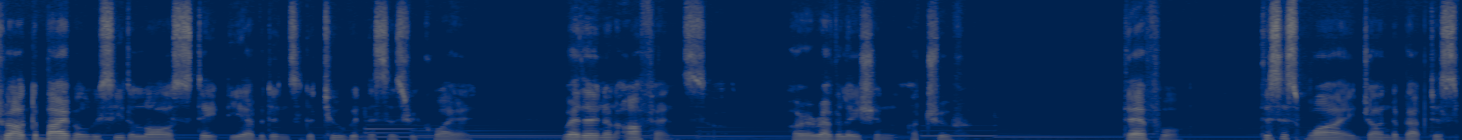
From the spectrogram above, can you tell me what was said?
Throughout the Bible, we see the laws state the evidence of the two witnesses required, whether in an offense or a revelation or truth. Therefore, this is why John the Baptist's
